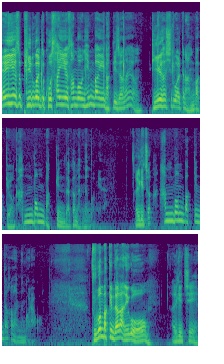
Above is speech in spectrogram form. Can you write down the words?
A에서 B로 갈 때 그 사이에서 한 번 흰 방향이 바뀌잖아요. B에서 C로 갈 때는 안 바뀌어. 그러니까 한 번 바뀐다가 맞는 겁니다. 알겠죠? 한 번 바뀐다가 맞는 거라고. 두 번 바뀐다가 아니고 알겠지?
